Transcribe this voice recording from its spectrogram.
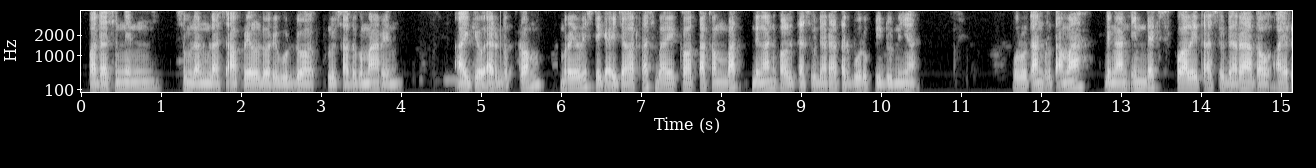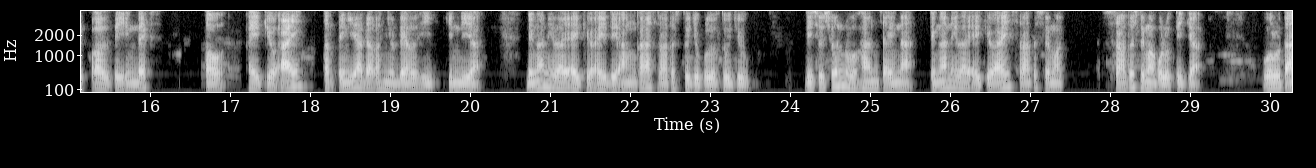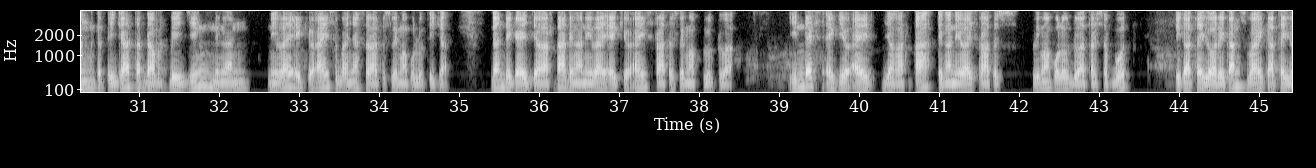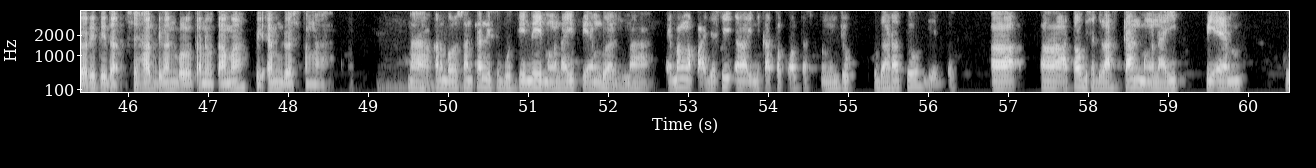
Pada Senin 19 April 2021 kemarin, iqair.com merilis DKI Jakarta sebagai kota keempat dengan kualitas udara terburuk di dunia. Urutan pertama dengan indeks kualitas udara atau Air Quality Index atau AQI tertinggi adalah New Delhi, India, dengan nilai AQI di angka 177. Disusun Wuhan, China, dengan nilai AQI 153. Urutan ketiga terdapat Beijing dengan nilai AQI sebanyak 153 dan DKI Jakarta dengan nilai AQI 152. Indeks AQI Jakarta dengan nilai 152 tersebut dikategorikan sebagai kategori tidak sehat dengan polutan utama PM2,5. Nah, kan barusan kan disebut ini mengenai PM25. Emang apa aja sih uh, indikator kualitas penunjuk udara tuh gitu? Uh, uh, atau bisa jelaskan mengenai PM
